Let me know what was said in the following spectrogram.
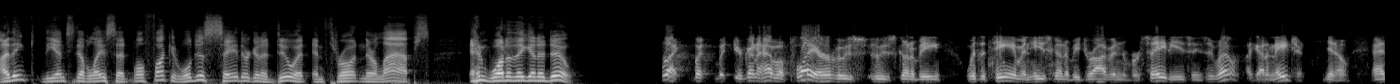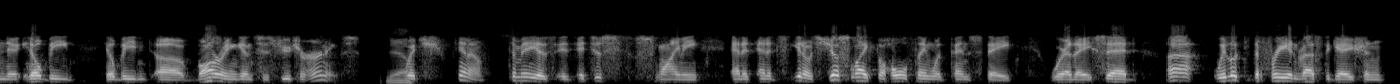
I think the NCAA said, well, fuck it, we'll just say they're going to do it and throw it in their laps. And what are they going to do? Right, but but you're going to have a player who's who's going to be with the team and he's going to be driving a Mercedes. And he says, "Well, I got an agent, you know," and uh, he'll be he'll be uh, borrowing against his future earnings, Yeah. which you know to me is it, it's just slimy. And it and it's you know it's just like the whole thing with Penn State where they said. Uh, we looked at the free investigation.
